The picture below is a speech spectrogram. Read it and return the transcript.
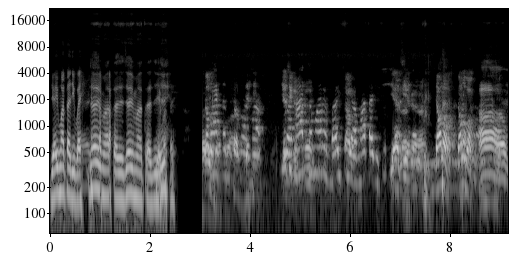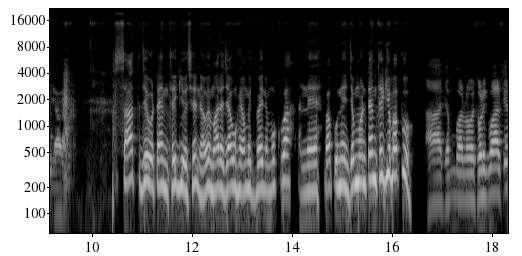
જય માતાજી ભાઈ. જય માતાજી જય માતાજી. ચાલો. ચાલો બાપુ. હા. સાત જેવો ટાઈમ થઈ ગયો છે ને હવે મારે જવું છે અમિતભાઈ ને મૂકવા અને બાપુ ને જમવાનો ટાઈમ થઈ ગયો બાપુ? હા જમવાનો થોડીક વાર છે.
